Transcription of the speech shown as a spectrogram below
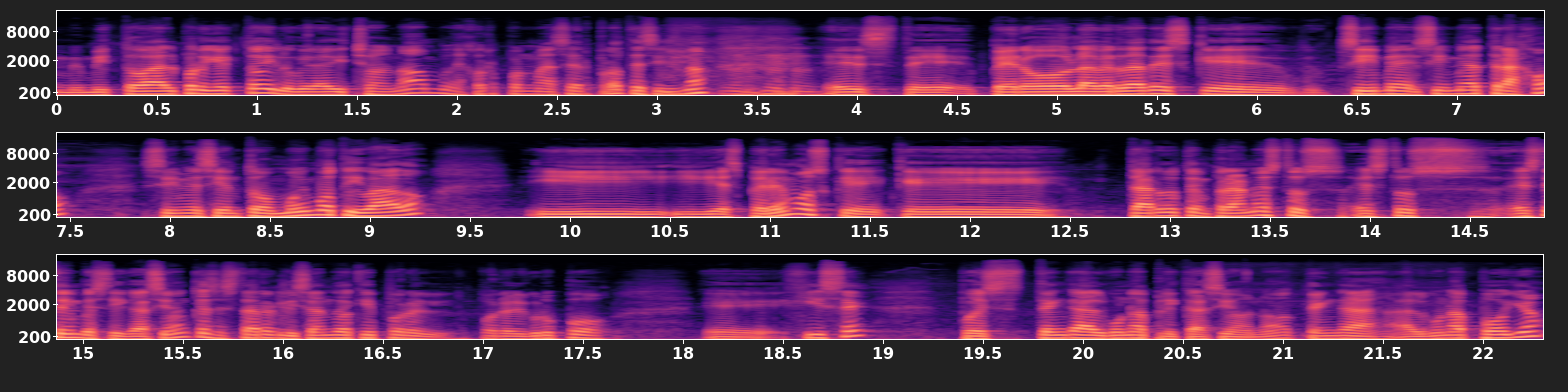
me invitó al proyecto y le hubiera dicho, no, mejor ponme a hacer prótesis, ¿no? este, pero la verdad es que sí me, sí me atrajo, sí me siento muy motivado y, esperemos que, tarde o temprano estos, estos, esta investigación que se está realizando aquí por el, por el grupo eh, GISE, pues tenga alguna aplicación, ¿no? Tenga algún apoyo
